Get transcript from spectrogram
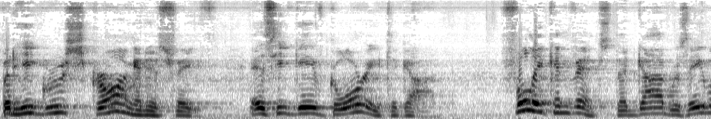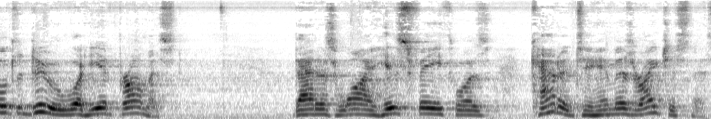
But he grew strong in his faith as he gave glory to God, fully convinced that God was able to do what he had promised. That is why his faith was counted to him as righteousness.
